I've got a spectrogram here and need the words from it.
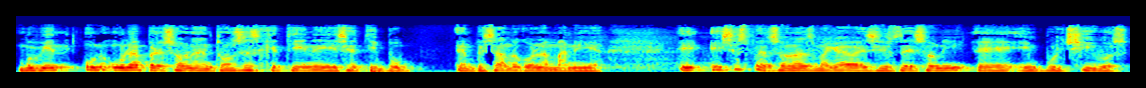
Muy bien, una persona entonces que tiene ese tipo, empezando con la manía, e, esas personas, me acaba de decir usted, son eh, impulsivos.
